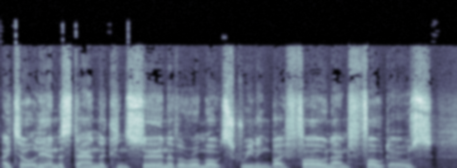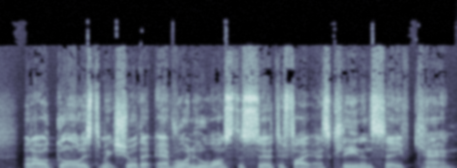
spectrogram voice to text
I totally understand the concern of a remote screening by phone and photos, but our goal is to make sure that everyone who wants to certify as clean and safe can.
